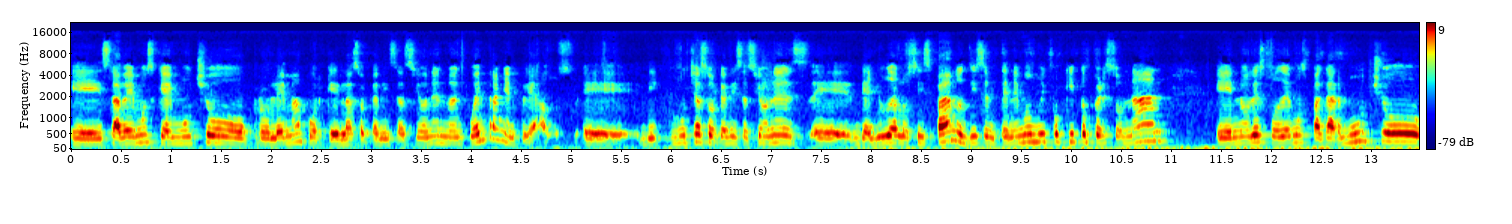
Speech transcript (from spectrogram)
Eh, sabemos que hay mucho problema porque las organizaciones no encuentran empleados. Eh, muchas organizaciones de ayuda a los hispanos dicen, tenemos muy poquito personal, no les podemos pagar mucho,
